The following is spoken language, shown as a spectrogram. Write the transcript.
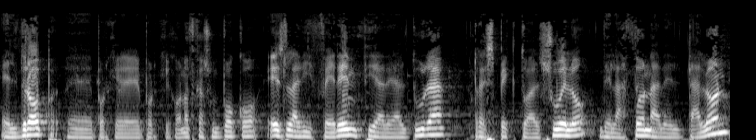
El drop, eh, porque, porque conozcas un poco, es la diferencia de altura respecto al suelo de la zona del talón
